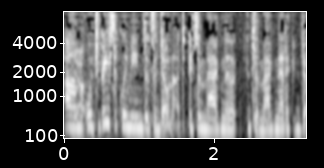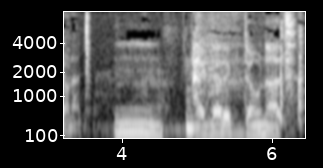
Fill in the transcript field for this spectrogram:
um, Yeah. which basically means it's a donut. It's a magnet. It's a magnetic donut. Mm, magnetic donut.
